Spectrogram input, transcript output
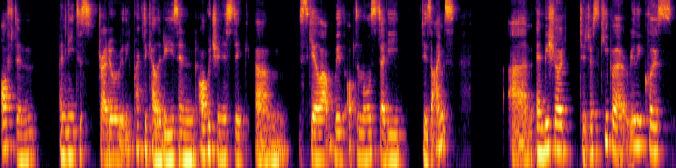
often a need to straddle really practicalities and opportunistic scale up with optimal study designs. And be sure to just keep a really close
